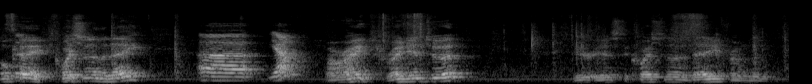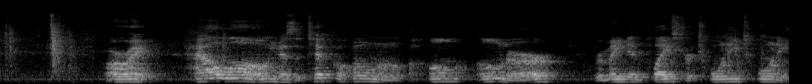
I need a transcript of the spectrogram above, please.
Okay, question of the day? Uh, yeah, All right, right into it. Here is the question of the day from the, all right. How long has the typical home, homeowner remained in place for twenty twenty?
